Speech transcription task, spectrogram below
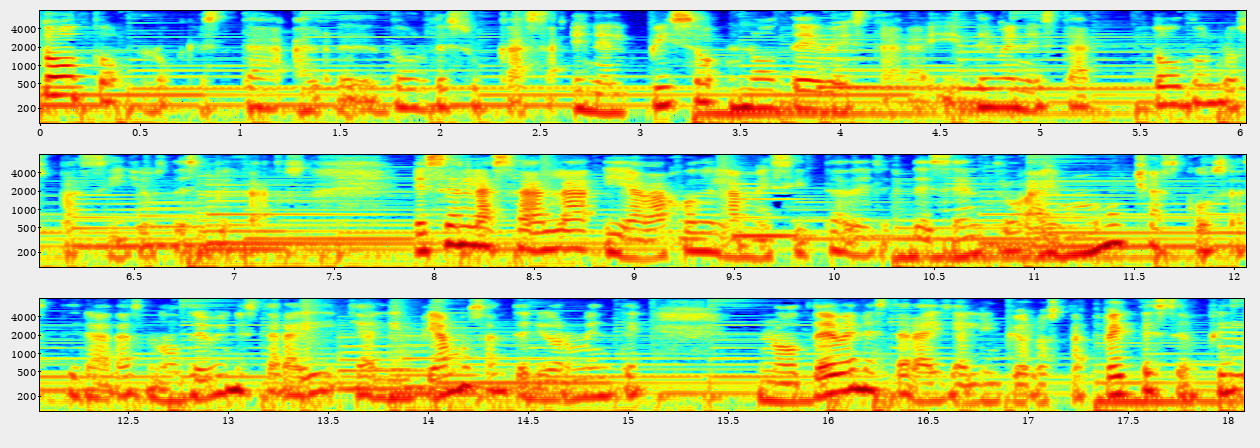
todo lo que está alrededor de su casa. En el piso no debe estar ahí, deben estar todos los pasillos despejados. Es en la sala y abajo de la mesita de, centro hay muchas cosas tiradas, no deben estar ahí, ya limpiamos anteriormente, no deben estar ahí, ya limpió los tapetes, en fin,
